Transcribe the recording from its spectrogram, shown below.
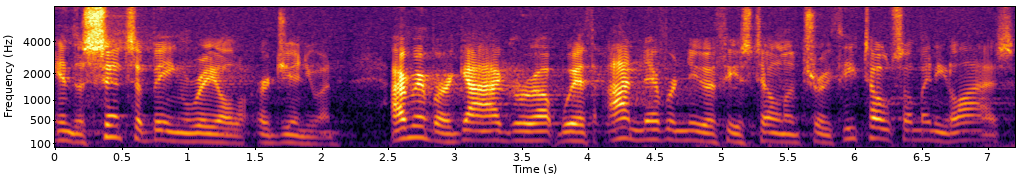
In the sense of being real or genuine. I remember a guy I grew up with, I never knew if he was telling the truth. He told so many lies.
